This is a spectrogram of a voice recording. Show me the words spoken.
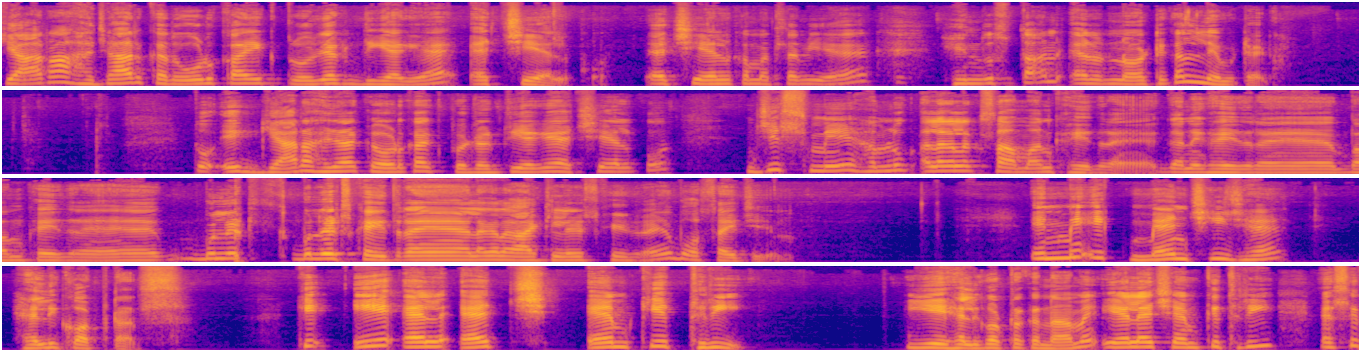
ग्यारह हज़ार करोड़ का एक प्रोजेक्ट दिया गया है एचएएल को। एचएएल का मतलब यह है हिंदुस्तान एरोनॉटिकल लिमिटेड। तो एक ग्यारह हज़ार करोड़ का एक प्रोजेक्ट दिया गया एच को, जिसमें हम लोग अलग अलग सामान खरीद रहे हैं गने खरीद रहे हैं, बम खरीद रहे हैं, बुलेट्स बुलेट्स खरीद रहे हैं अलग अलग आर्टिलरीज खरीद रहे हैं, बहुत सारी चीज़ें। इनमें एक मेन चीज़ है हेलीकॉप्टर्स, कि A L H M K three ये हेलीकॉप्टर का नाम है L H M K three ऐसे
